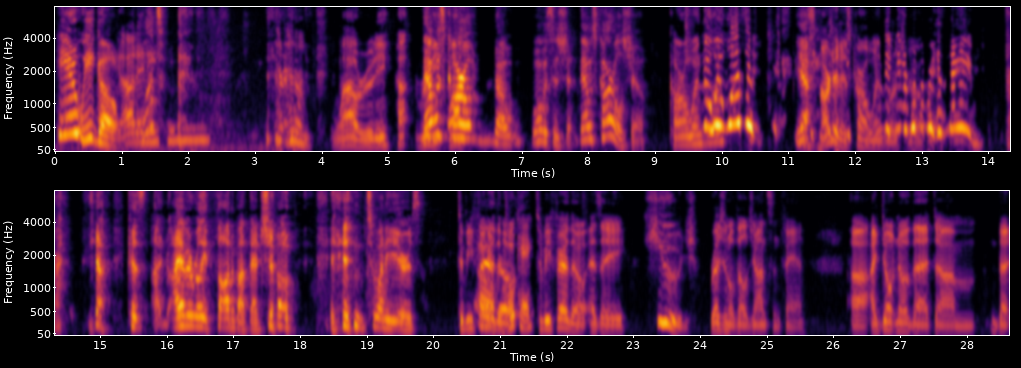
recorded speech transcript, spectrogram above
Here we go. Got any wow, Rudy. Rudy. That was Carl. No, what was his show? That was Carl's show. Carl Winslow. No, it wasn't. Yeah, it started as Carl Winslow. Didn't even show. remember his name. Yeah, because I, I haven't really thought about that show in 20 years. To be fair, oh, though, okay. To be fair, though, as a huge Reginald VelJohnson fan, uh, I don't know that um, that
